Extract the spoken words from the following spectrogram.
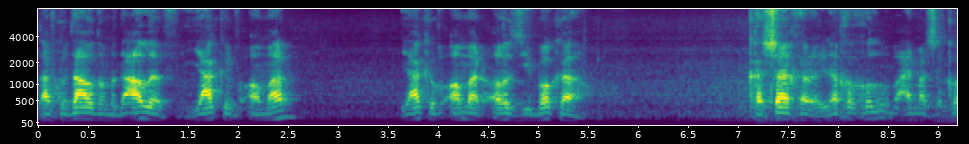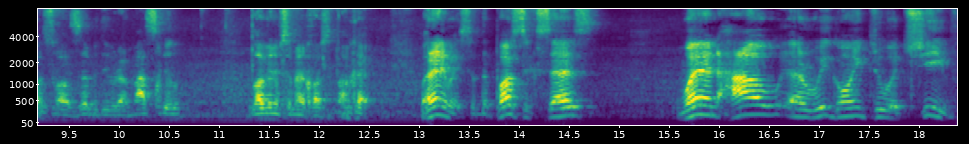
Dav Kuf Daud Amid Aleph Yaakov Omar Yaakov Omar Oz Yiboka Kashachar Yechachulu V'ayim Asher Kosov Al Zeb Divra Maschil Lovin Yisrael Chosin Okay But anyway, so the Posik says when how are we going to achieve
